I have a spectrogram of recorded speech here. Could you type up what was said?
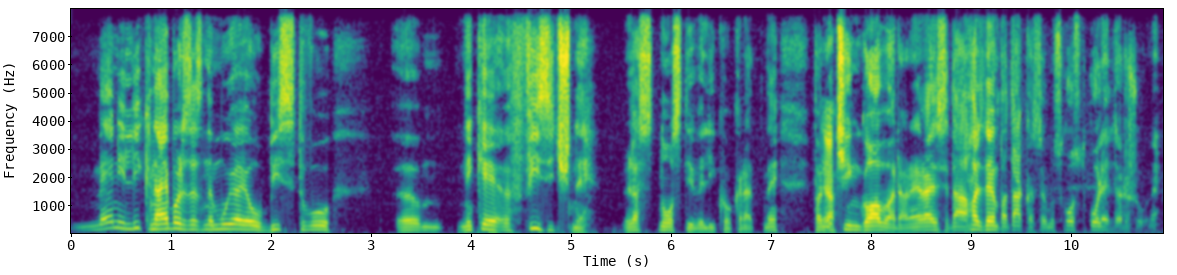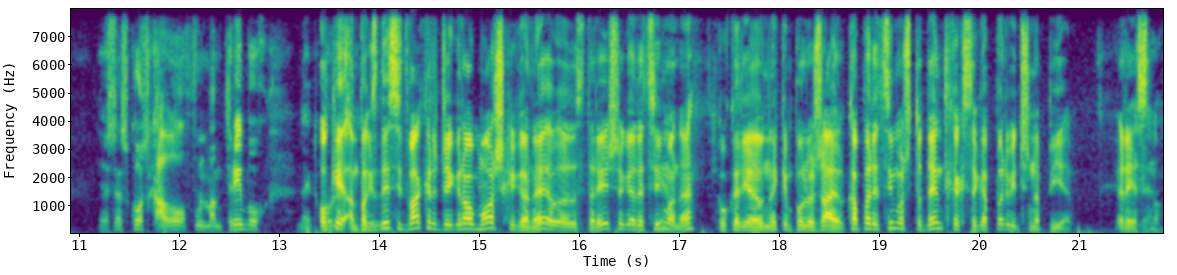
meni lik najbolj zaznamujejo v bistvu um, neke fizične. Lastnosti, veliko krat, ne? pa Ja. način govora. Ne? Reči, da "Aha, zdaj pa tako, sem skozi kole držal. Ne? Jaz sem skozi kavo, ful imam trebuh. ne, Okay, sem- ampak zdaj si dvakrat že igral moškega, ne, eh, starejšega, recimo, ja. kot je v nekem položaju. Kaj pa recimo študent, ki se ga prvič napije? Resno.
